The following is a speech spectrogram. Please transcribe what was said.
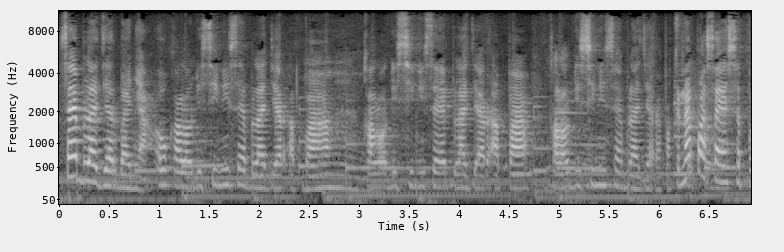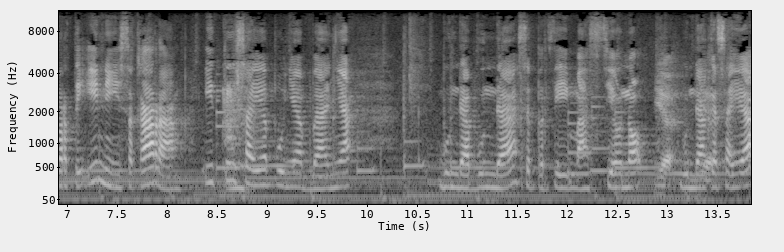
saya belajar banyak oh kalau di sini saya belajar apa Hmm. kalau di sini saya belajar apa kalau di sini saya belajar apa kenapa Betul. saya seperti ini sekarang itu saya punya banyak bunda-bunda seperti Mas Yono Iya, bunda iya. ke saya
